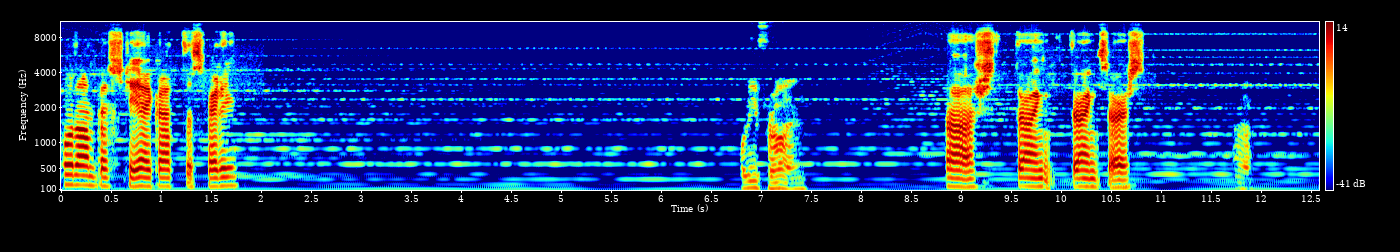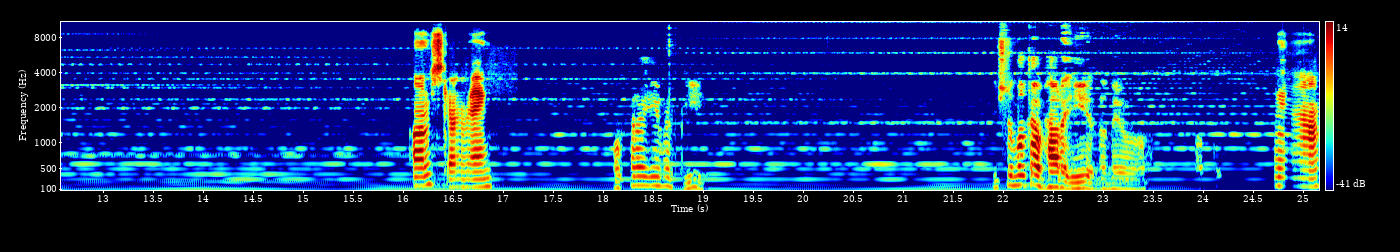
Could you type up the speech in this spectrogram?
Hold on, bestie. I got this ready. Are you throwing? Uh, just throwing throwing stars. Oh. I'm starving. What can I even eat? You should look up how to eat in the new. Yeah.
